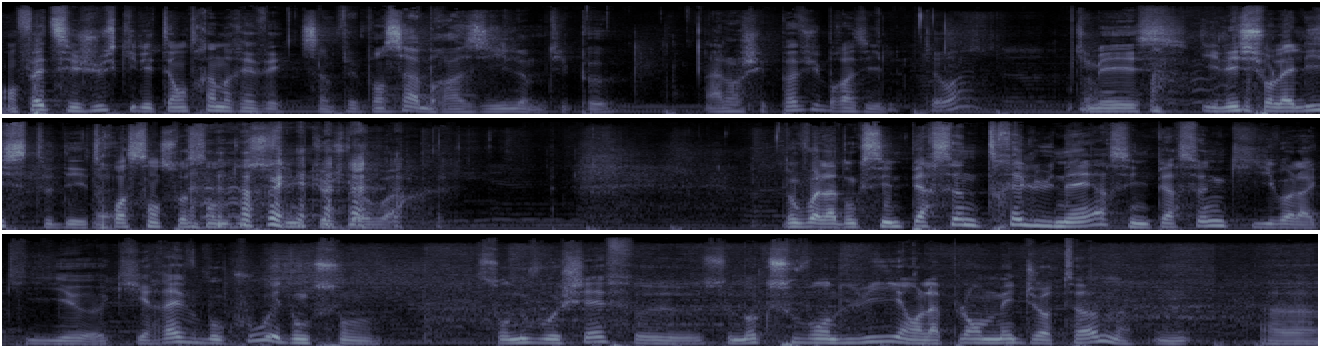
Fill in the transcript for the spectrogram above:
en fait c'est juste qu'il était en train de rêver. Ça me fait penser à Brasil un petit peu. Alors j'ai pas vu Brésil, C'est vrai? Mais il est sur la liste des 372 films que je dois voir. Donc voilà, donc c'est une personne très lunaire, c'est une personne qui voilà qui, euh, qui rêve beaucoup et donc son son nouveau chef euh, se moque souvent de lui en l'appelant Major Tom. Mm. Euh,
